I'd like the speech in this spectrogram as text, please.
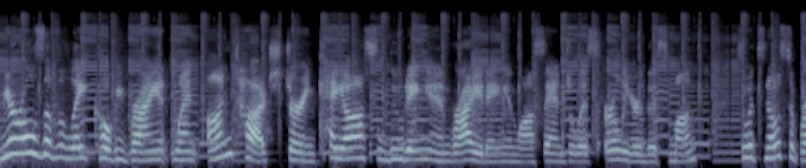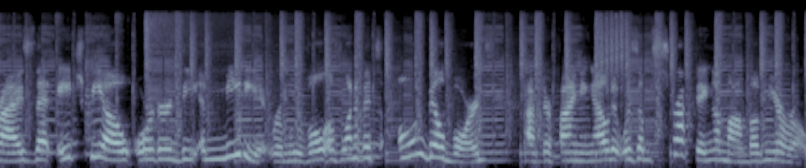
Murals of the late Kobe Bryant went untouched during chaos, looting, and rioting in Los Angeles earlier this month, so it's no surprise that HBO ordered the immediate removal of one of its own billboards after finding out it was obstructing a Mamba mural.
